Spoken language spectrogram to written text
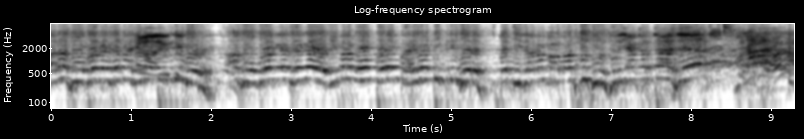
અને છોકરો છે મારી દીકરી કે છે કે ઓલીમાં બહુ ફરે મારી ભરે તો બીજાના મા બાપ શું સુરસુરિયા કરતા હશે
